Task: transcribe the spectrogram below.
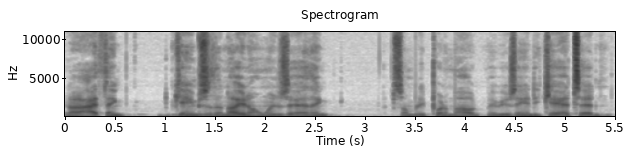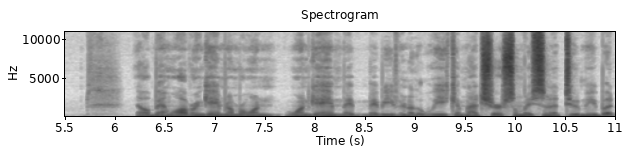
You know, I think games of the night on Wednesday. I think somebody put them out. Maybe it was Andy Katz had the Alabama Auburn game, number one one game, maybe, maybe even of the week. I'm not sure. Somebody sent it to me, but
